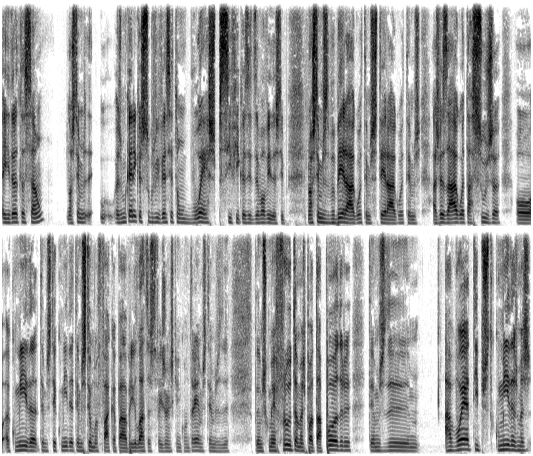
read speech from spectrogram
a hidratação. Nós temos as mecânicas de sobrevivência estão bué específicas e desenvolvidas tipo nós temos de beber água temos de ter água temos às vezes a água está suja ou a comida temos de ter comida temos de ter uma faca para abrir latas de feijões que encontremos temos de podemos comer fruta mas pode estar podre temos de há bué tipos de comidas mas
